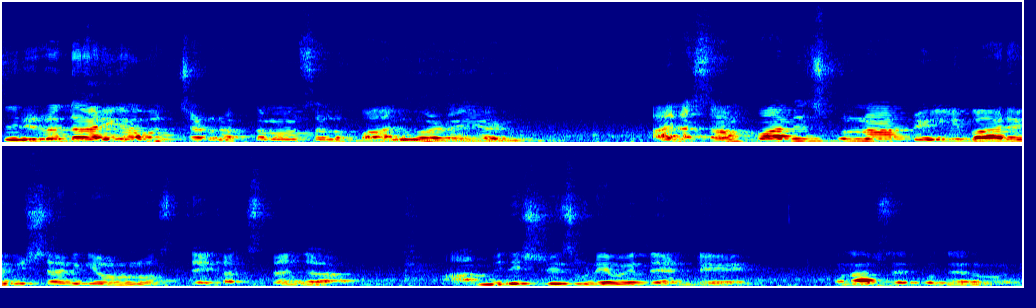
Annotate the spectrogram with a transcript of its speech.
శరీరధారిగా వచ్చాడు రక్తమాంసంలో పాలువాడయ్యాడు. ఆయన సంపాదించుకున్న పెళ్ళి భార్య విషయానికి ఎవరైనా వస్తే ఖచ్చితంగా ఆ మినిస్ట్రీస్ కూడా ఏమైతాయంటే కొలాప్స్ అయిపోతాయి అనమాట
